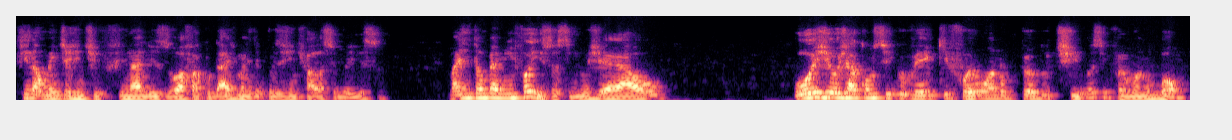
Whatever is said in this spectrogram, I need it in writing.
Finalmente a gente finalizou a faculdade, mas depois a gente fala sobre isso. Mas então para mim foi isso, assim, no geral, hoje eu já consigo ver que foi um ano produtivo, assim, foi um ano bom.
